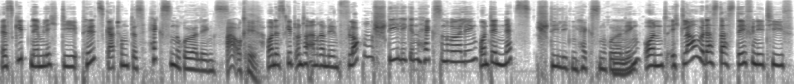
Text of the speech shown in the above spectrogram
Es gibt nämlich die Pilzgattung des Hexenröhrlings. Ah, okay. Und es gibt unter anderem den flockenstieligen Hexenröhrling und den netzstieligen Hexenröhrling. Mhm. Und ich glaube, dass das definitiv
